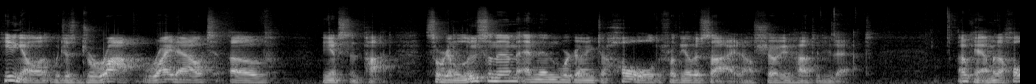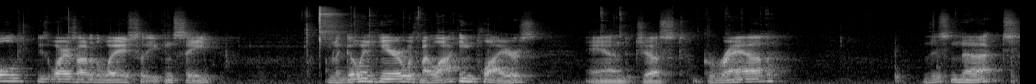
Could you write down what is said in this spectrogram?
heating element would just drop right out of the Instant Pot. So we're going to loosen them and then we're going to hold from the other side. I'll show you how to do that. Okay, I'm going to hold these wires out of the way so that you can see. I'm going to go in here with my locking pliers and just grab this nut.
